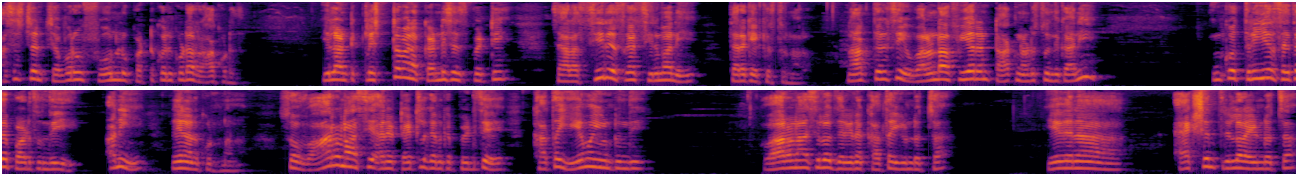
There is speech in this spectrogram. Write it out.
అసిస్టెంట్స్ ఎవరూ ఫోన్లు పట్టుకొని కూడా రాకూడదు. ఇలాంటి క్లిష్టమైన కండిషన్స్ పెట్టి చాలా సీరియస్గా సినిమాని తెరకెక్కిస్తున్నారు. నాకు తెలిసి వన్ అండ్ హాఫ్ ఇయర్ అని టాక్ నడుస్తుంది కానీ ఇంకో త్రీ ఇయర్స్ అయితే పడుతుంది అని నేను అనుకుంటున్నాను. సో వారణాసి అనే టైటిల్ కనుక పెడితే కథ ఏమై ఉంటుంది? వారణాసిలో జరిగిన కథ అయి ఉండొచ్చా? ఏదైనా యాక్షన్ థ్రిల్లర్ అయి ఉండొచ్చా?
